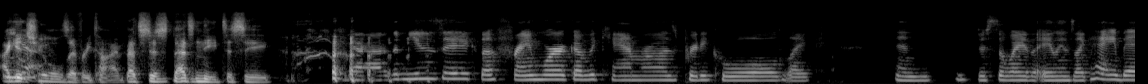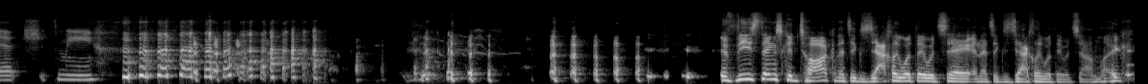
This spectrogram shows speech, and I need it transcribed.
I get yeah. chills every time. That's just that's neat to see. yeah, the music, the framework of the camera is pretty cool. Like, and just the way the alien's like, "Hey, bitch, it's me." if these things could talk, that's exactly what they would say, and that's exactly what they would sound like.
